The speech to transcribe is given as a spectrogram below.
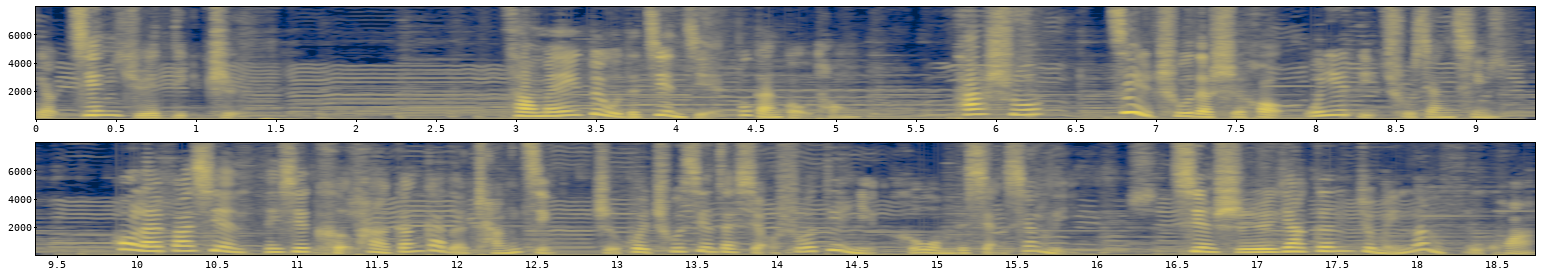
要坚决抵制。草莓对我的见解不敢苟同，他说，最初的时候我也抵触相亲，后来发现那些可怕尴尬的场景。只会出现在小说、电影和我们的想象里，现实压根就没那么浮夸。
